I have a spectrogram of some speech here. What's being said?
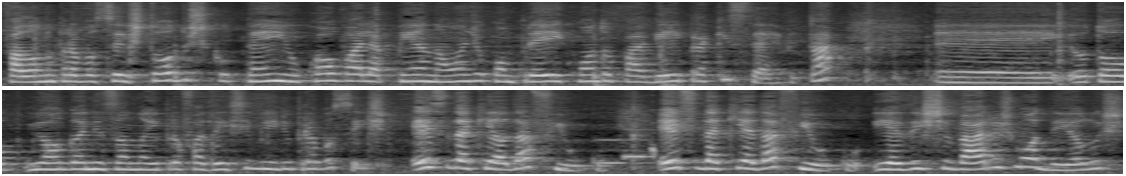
falando pra vocês todos que eu tenho, qual vale a pena, onde eu comprei, quanto eu paguei e pra que serve, tá? É, eu tô me organizando aí pra fazer esse vídeo pra vocês. Esse daqui é o da Filco. Esse daqui é da Filco e existe vários modelos,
